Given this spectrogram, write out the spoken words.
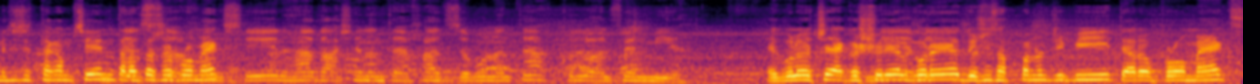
মিথিস থাকাম সিন তালাতাশার প্রো ম্যাক্স 50 هذا عشان انت اخذت زبون انت كله 2100 এগুলো হচ্ছে একশো রিয়াল করে দুশো ছাপ্পান্ন জিবি তেরো প্রো ম্যাক্স।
